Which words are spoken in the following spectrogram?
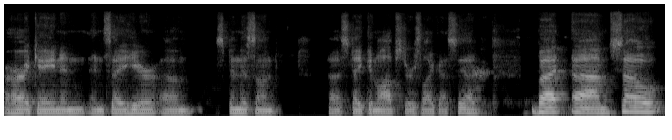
a hurricane and and say here um, spend this on uh, steak and lobsters, like I said. But um, so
